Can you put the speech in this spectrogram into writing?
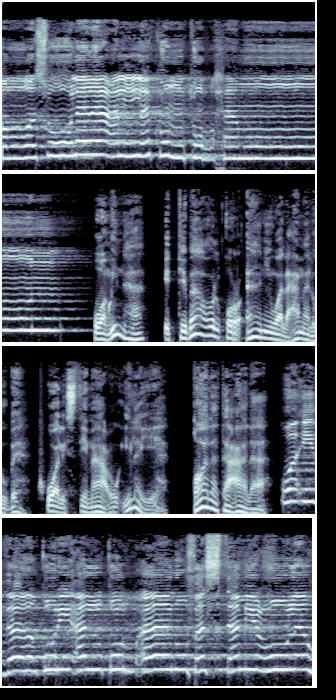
والرسول لعلكم ترحمون. ومنها اتباع القرآن والعمل به والاستماع إليه. قال تعالى وإذا قرئ القرآن فاستمعوا له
